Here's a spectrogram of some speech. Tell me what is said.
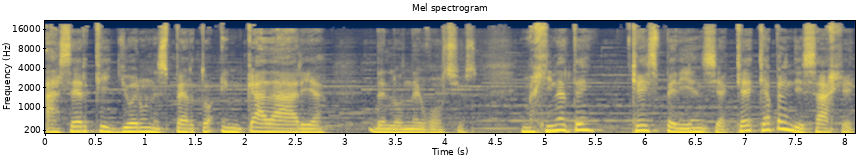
hacer que yo era un experto en cada área de los negocios. Imagínate qué experiencia, qué, aprendizaje.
